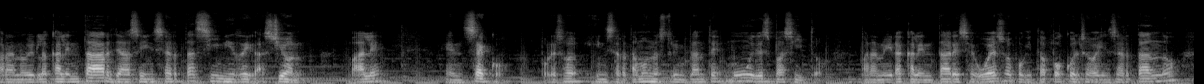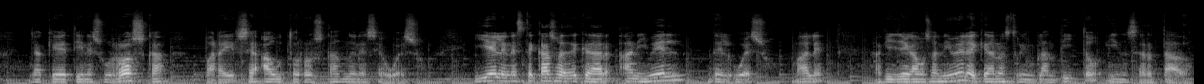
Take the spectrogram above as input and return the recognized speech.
para no irlo a calentar. Ya se inserta sin irrigación, ¿vale? En seco. Por eso insertamos nuestro implante muy despacito para no ir a calentar ese hueso. Poquito a poco él se va insertando ya que tiene su rosca para irse autorroscando en ese hueso. Y él en este caso debe quedar a nivel del hueso, ¿vale? Aquí llegamos al nivel y queda nuestro implantito insertado.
